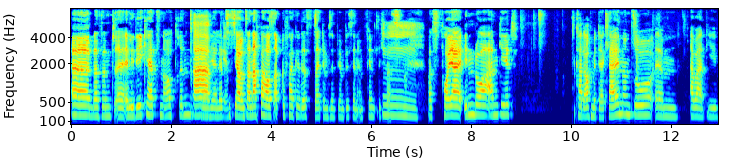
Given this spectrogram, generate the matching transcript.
äh, da sind äh, LED-Kerzen auch drin, Ah, weil ja okay. letztes Jahr unser Nachbarhaus abgefackelt ist. Seitdem sind wir ein bisschen empfindlich, was, Mm. was Feuer indoor angeht. Gerade auch mit der Kleinen und so. Ähm, aber die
